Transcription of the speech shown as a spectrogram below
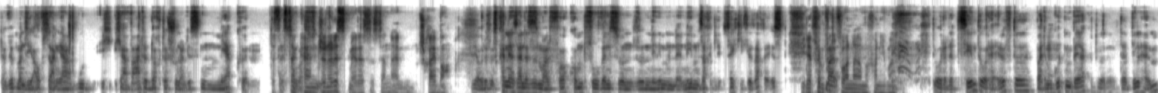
Da wird man sich auch sagen, ja gut, ich, ich erwarte doch, dass Journalisten mehr können. Das ist dann kein Journalist mehr, das ist dann ein Schreiber. Ja, oder es kann ja sein, dass es mal vorkommt, so wenn es so, ein, so eine, eine nebensächliche Sache ist. Wie der fünfte mal, Vorname von jemandem. oder der zehnte oder elfte bei dem mhm. Gutenberg, der Wilhelm.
